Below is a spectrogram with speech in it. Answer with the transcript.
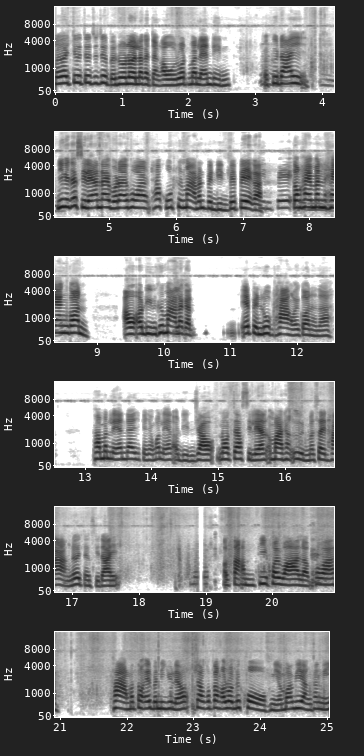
เลยจืดจืดจืดจืดไปทั่วเลยแล้วก็จังเอารถมาแลนดิน ก็คือได้มนี่ก็จะสีแลนได้บ่ได้เพราะว่าถ้าคุดขึ้นมามันเป็นดินเป๊ะๆอะดินเป๊ะต้องให้มันแห้งก่อน เอาเอาดินขึ้นมาแล้วก็เอ็ดเป็นรูปทางไว้ก่อนหั่นนะถ้ามันแลนได้ก็ยังมาแลนเอาดินเจ้านอกจากสีแลนเอามาทางอื่นมาใส่ทางเด้อจังสีได้ เอาตามที่ค่อยว่าแหละเพราะว่า ทางมันต้องเอ็ดบันนี้อยู่แล้ว เจ้าก็ต้องเอารถไมคโครเนี่ยมาเวียงทางนี้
